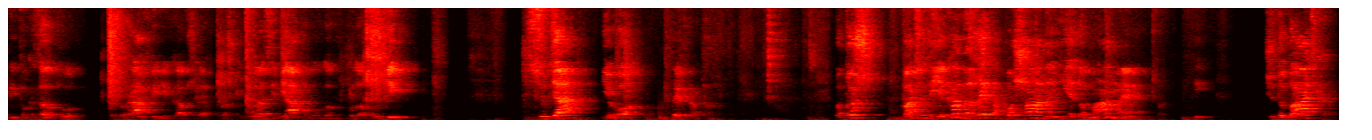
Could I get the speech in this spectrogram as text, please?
Він показав ту фотографію, яка вже трошки була зім'ята, була, була в воді. Суддя його виправдав. Отож, бачите, яка велика пошана є до мами чи до батька,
